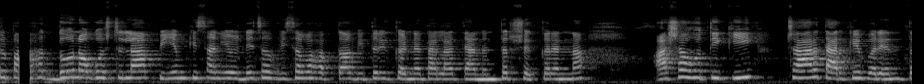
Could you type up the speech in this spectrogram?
तर पहा दोन ऑगस्टला पी एम किसान योजनेचा विसावा हप्ता वितरित करण्यात आला. त्यानंतर शेतकऱ्यांना आशा होती की चार तारखेपर्यंत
